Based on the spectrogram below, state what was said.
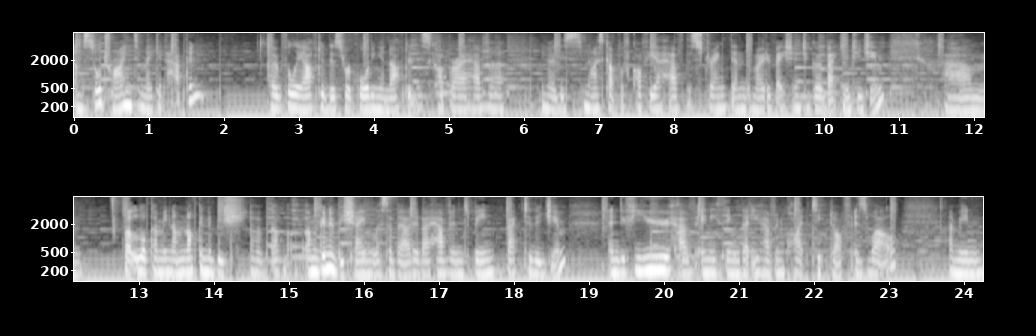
I'm still trying to make it happen. Hopefully, after this recording and after this cuppa, I have a, you know, this nice cup of coffee. I have the strength and the motivation to go back into gym. Um, but look, I mean, I'm not going to be, sh- uh, I'm going to be shameless about it. I haven't been back to the gym, and if you have anything that you haven't quite ticked off as well, I mean,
